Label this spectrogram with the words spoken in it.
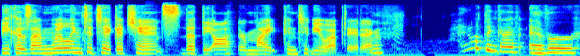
because I'm willing to take a chance that the author might continue updating. I don't think I've ever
